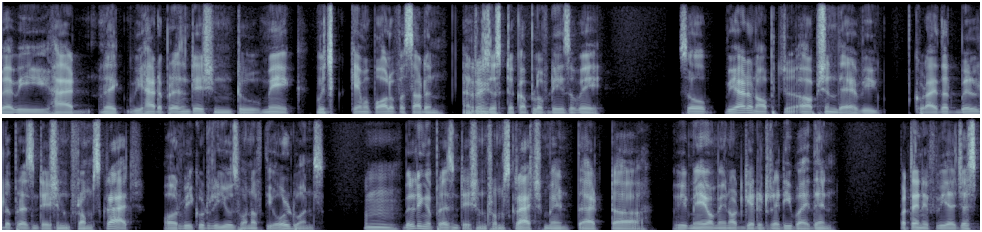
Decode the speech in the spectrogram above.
where we had like we had a presentation to make, which came up all of a sudden, and it was just a couple of days away. So we had an op- option there. We could either build a presentation from scratch, or we could reuse one of the old ones. Mm. Building a presentation from scratch meant that uh, we may or may not get it ready by then. But then if we are just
